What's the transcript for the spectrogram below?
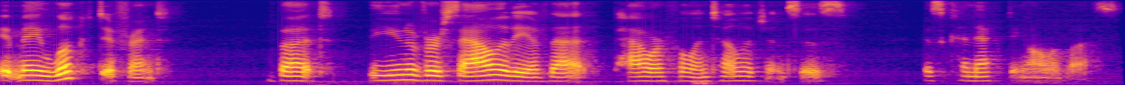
it may look different, but the universality of that powerful intelligence is, is connecting all of us.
